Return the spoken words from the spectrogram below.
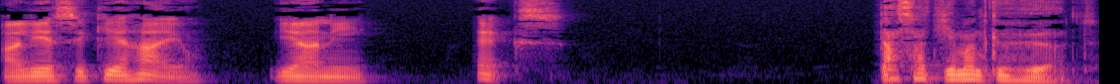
aliyesikia hayo yani x Das hat jemand gehört.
